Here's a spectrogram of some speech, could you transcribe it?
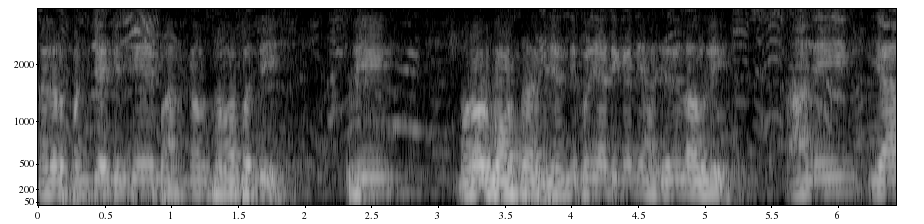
नगरपंचायतीचे बांधकाम सभापती श्री मनोहर भाऊसाहेब यांनी पण या ठिकाणी हजेरी लावली. आणि या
